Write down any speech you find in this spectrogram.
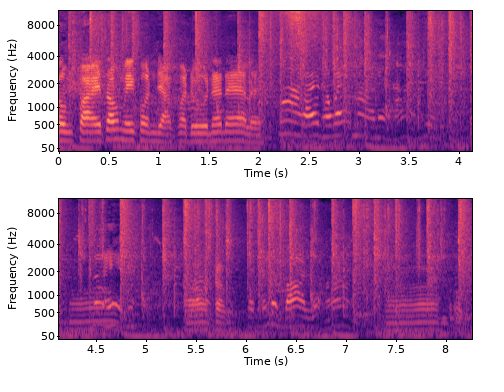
ลงไปต้องมีคนอยากมาดูแน่ๆเลยมาเลยถ้าแวะมาเนี่ยหาอยู่อ๋อหน้าเห็นเนี่ยอ๋อครับผมไม่ได้บ้านเลยหาอ๋อโอเค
